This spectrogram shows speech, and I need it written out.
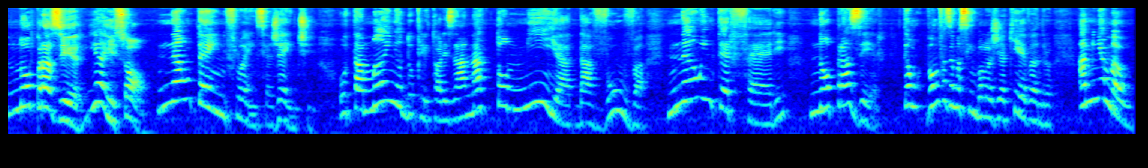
no prazer. E aí, Sol? Não tem influência, gente. O tamanho do clitóris, a anatomia da vulva não interfere no prazer. Então, vamos fazer uma simbologia aqui, Evandro. A minha mão,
